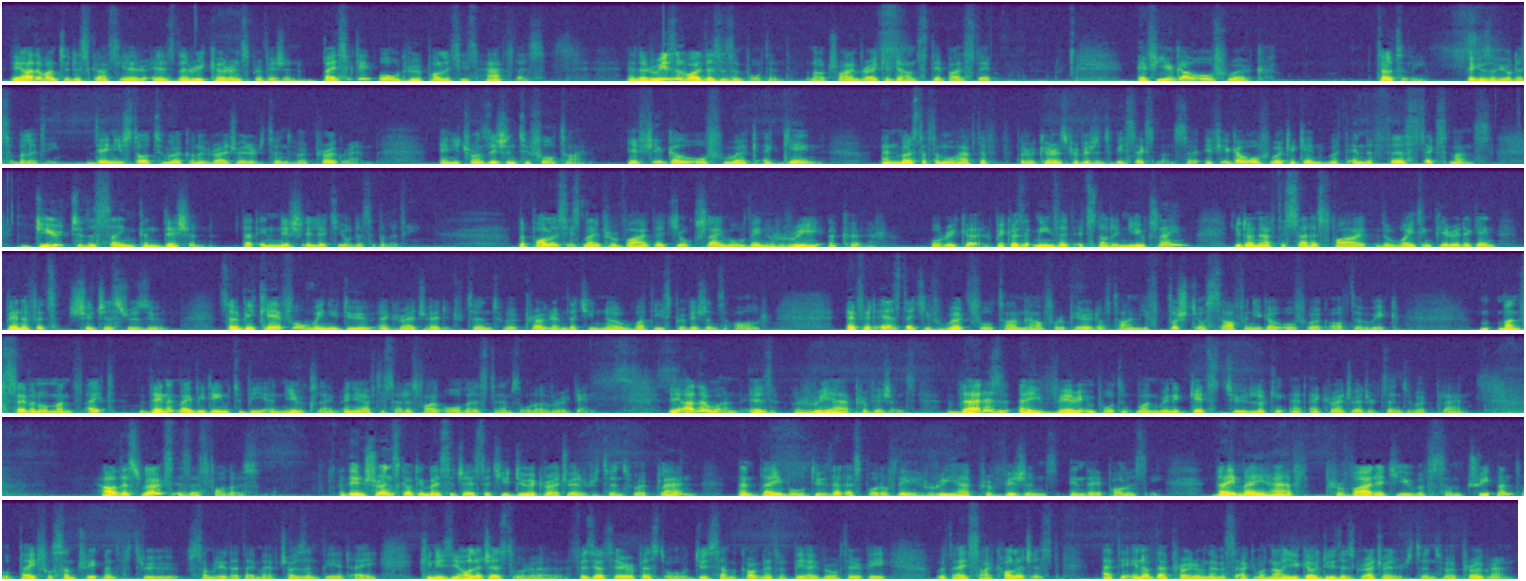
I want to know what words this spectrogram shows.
The other one to discuss here is the recurrence provision. Basically, all group policies have this. And the reason why this is important, and I'll try and break it down step by step. If you go off work totally because of your disability, then you start to work on a graduated return to work program and you transition to full time. If you go off work again, and most of them will have the, the, recurrence provision to be six months. So if you go off work again within the first six months, due to the same condition that initially led to your disability, the policies may provide that your claim will then reoccur or recur because it means that it's not a new claim. You don't have to satisfy the waiting period again. Benefits should just resume. So be careful when you do a graduated return to work program that you know what these provisions are if it is that you've worked full time now for a period of time, you've pushed yourself and you go off work after a week, m- month seven or month eight, then it may be deemed to be a new claim and you have to satisfy all those terms all over again. The other one is rehab provisions. That is a very important one when it gets to looking at a graduate return to work plan. How this works is as follows. The insurance company may suggest that you do a graduated return to work plan and they will do that as part of their rehab provisions in their policy. They may have provided you with some treatment or paid for some treatment through somebody that they may have chosen, be it a kinesiologist or a physiotherapist or do some cognitive behavioral therapy with a psychologist. At the end of that program, they must say, okay, well, now you go do this graduated return to work program.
